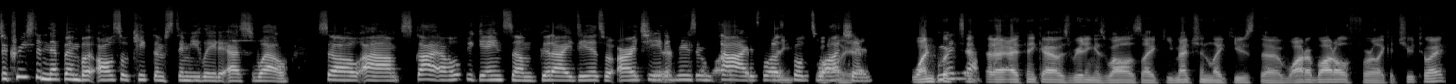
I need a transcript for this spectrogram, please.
decrease the nipping, but also keep them stimulated as well. So, um, Scott, I hope you gained some good ideas with Archie and using A Tide as well as folks well, yeah. watching. One quick yeah. tip that I, I think I was reading as well is like you mentioned, like use the water bottle for like a chew toy.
